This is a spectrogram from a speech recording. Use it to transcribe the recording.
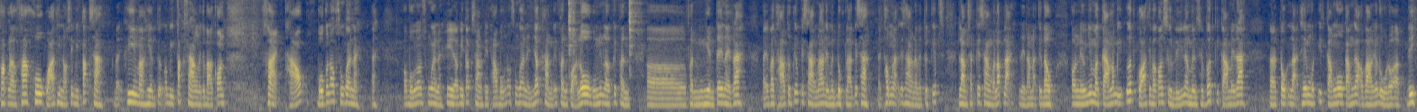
hoặc là pha khô quá thì nó sẽ bị tắc sàng. Đấy khi mà hiện tượng nó bị tắc sàng này thì bà con phải tháo bốn con ốc xung quanh này. Đây có bốn ốc xung quanh này. Khi đã bị tắc sàng thì tháo bốn ốc xung quanh này nhấc hẳn cái phần quả lô cũng như là cái phần uh, phần nghiền tê này ra. Đấy, và tháo trực tiếp cái sàng ra để mình đục lại cái sàng. Để thông lại cái sàng này phải trực tiếp làm sạch cái sàng và lắp lại để làm lại từ đầu còn nếu như mà cám nó bị ướt quá thì bà con xử lý là mình sẽ vớt cái cám đấy ra à, trộn lại thêm một ít cám ngô cám gạo vào cho đủ độ ẩm đi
